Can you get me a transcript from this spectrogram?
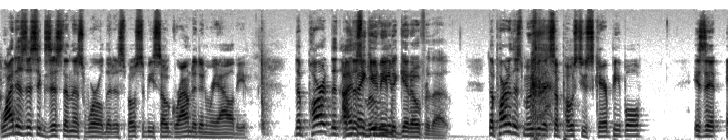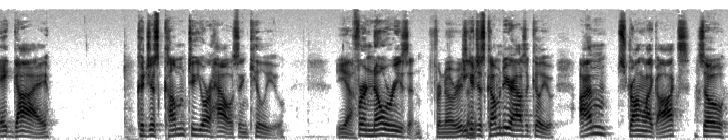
Why does this exist in this world that is supposed to be so grounded in reality? The part that I this think movie, you need to get over that. the part of this movie that's supposed to scare people is that a guy could just come to your house and kill you Yeah. For, no reason. for no reason. He could just come into your house and kill you. I'm strong like ox, so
